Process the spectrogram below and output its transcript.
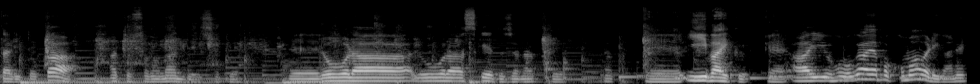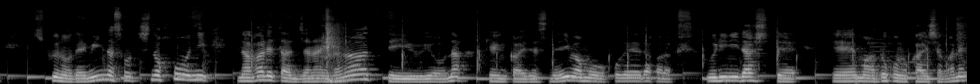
たりとか、あとその何でしたっけ、え、ローラー、ローラースケートじゃなくて、えー、e バイク、え、ああいう方がやっぱ小回りがね、効くので、みんなそっちの方に流れたんじゃないかなっていうような見解ですね。今もうこれだから売りに出して、えー、まあどこの会社がね、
